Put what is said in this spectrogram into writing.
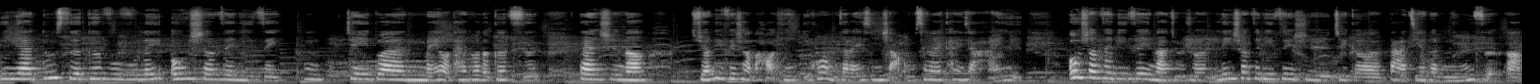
Il y a tout ce que vous voulez aux Champs-Élysées。嗯，这一段没有太多的歌词，但是呢，旋律非常的好听。一会儿我们再来欣赏。我们先来看一下含义。Au Champs Élysées 呢，就是说 Les Champs-Élysées 是这个大街的名字啊。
